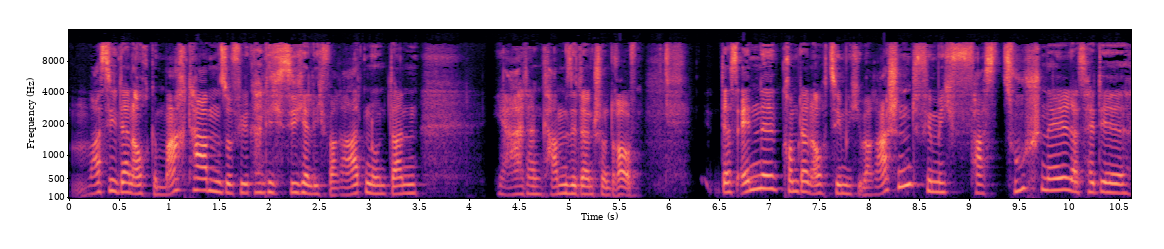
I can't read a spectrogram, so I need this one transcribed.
Was sie dann auch gemacht haben, so viel kann ich sicherlich verraten und dann, ja, dann kamen sie dann schon drauf. Das Ende kommt dann auch ziemlich überraschend, für mich fast zu schnell. Das hätte,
